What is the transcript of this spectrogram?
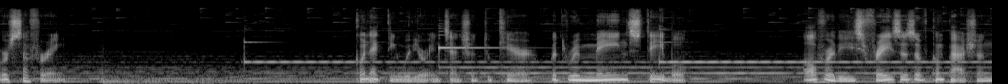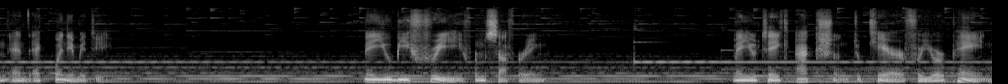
or suffering. connecting with your intention to care but remain stable. Offer these phrases of compassion and equanimity. May you be free from suffering. May you take action to care for your pain.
